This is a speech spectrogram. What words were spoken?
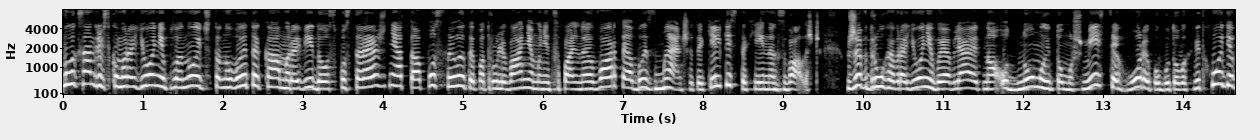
В Олександрівському районі планують встановити камери відеоспостереження та посилити патрулювання муніципальної варти, аби зменшити кількість стихійних звалищ. Вже вдруге в районі виявляють на одному і тому ж місці гори побутових відходів.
